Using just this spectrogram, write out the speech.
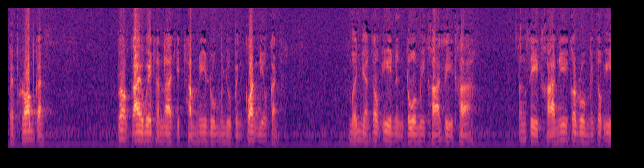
ไปพร้อมกัน เพราะกายเวทนาจิตธรรมนี้รวมมันอยู่เป็นก้อนเดียวกัน เหมือนอย่างเก้าอี้หนึ่งตัวมีขาสี่ขา ทั้งสี่ขานี้ก็รวมเป็นเก้าอี้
